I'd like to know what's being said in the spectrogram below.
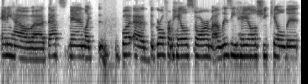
Anyhow, uh, that's man. Like, but uh, the girl from Halestorm, uh, Lzzy Hale, she killed it.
